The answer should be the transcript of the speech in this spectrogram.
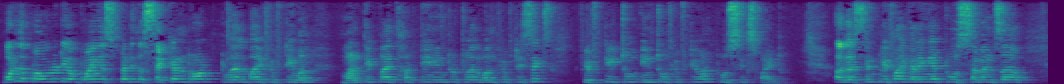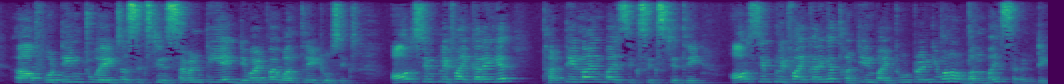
What is the probability of drawing a spade in the second draw? 12 by 51. Multiply 13 into 12, 156. 52 into 51, 2652. अगर simplify करेंगे 2 7 uh, 14, 2 8 16, 78 divide by 1326. और simplify करेंगे 39 by 663 और सिंप्लीफाई करेंगे 13 by 221 और 1 by 70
